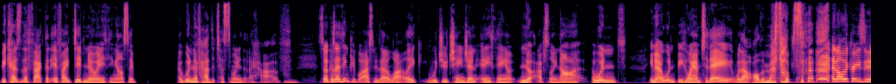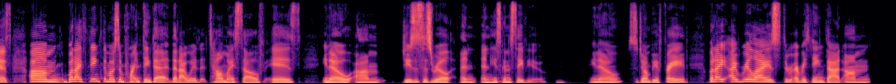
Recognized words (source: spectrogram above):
because of the fact that if I did know anything else, I I wouldn't have had the testimony that I have. So, because I think people ask me that a lot, like, would you change an- anything? Uh, No, absolutely not. I wouldn't. You know, I wouldn't be who I am today without all the mess ups and all the craziness. Um, but I think the most important thing that that I would tell myself is, you know, um, Jesus is real and and He's going to save you. Hmm. You know, so don't be afraid. But I I realized through everything that um,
